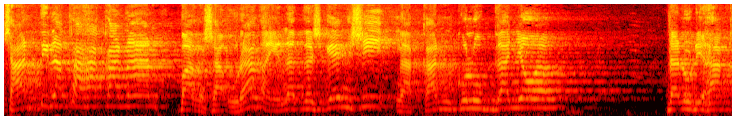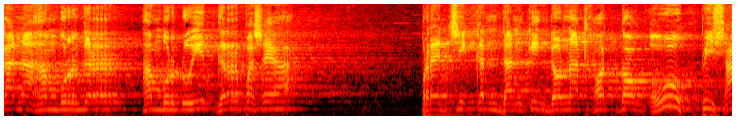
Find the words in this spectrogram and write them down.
cantina kahakanan bangsa urang nages gengsi ngakan kulub ganyol dan dihakana hamburger hambur duit ger pasehat Fried chicken dan King donat hotdog uh bisa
